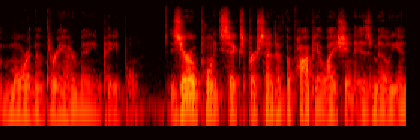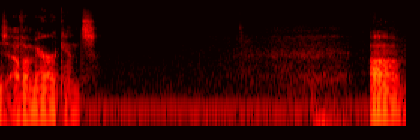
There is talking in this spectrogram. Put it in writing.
more than 300 million people. 0.6% of the population is millions of Americans. Um,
